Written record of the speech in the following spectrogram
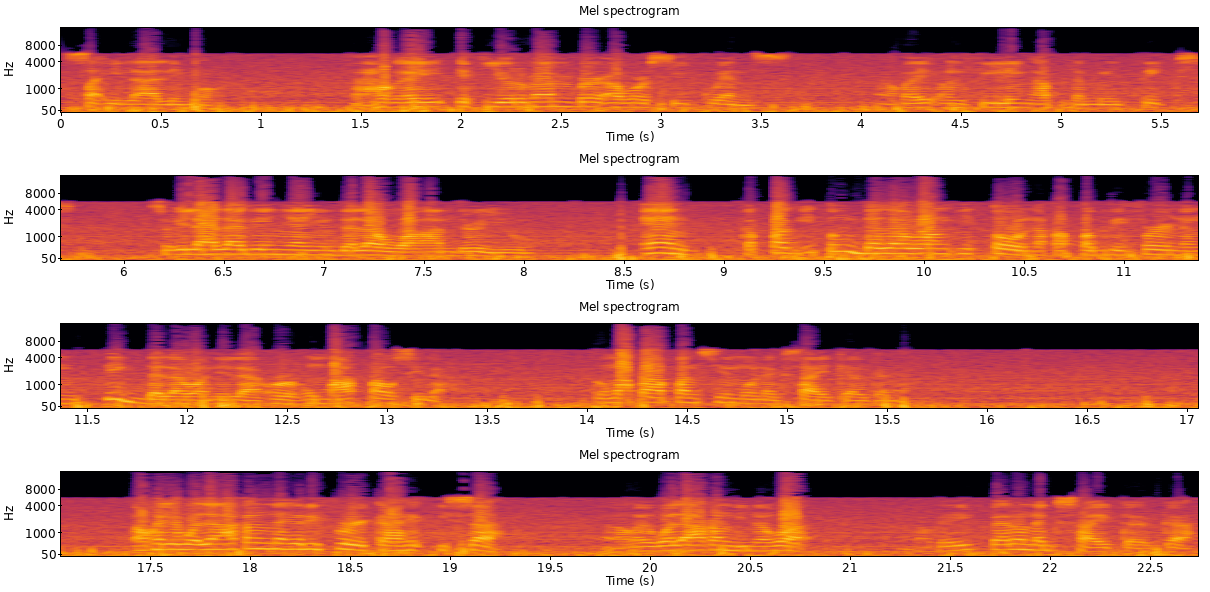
sa ilalim mo. Okay, if you remember our sequence, okay, on filling up the matrix. So, ilalagay niya yung dalawa under you. And, kapag itong dalawang ito nakapag-refer ng tig dalawa nila or humataw sila, kung mapapansin mo, nag-cycle ka na. Okay, wala kang na-refer kahit isa. Okay, wala kang ginawa. Okay, pero nag-cycle ka.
